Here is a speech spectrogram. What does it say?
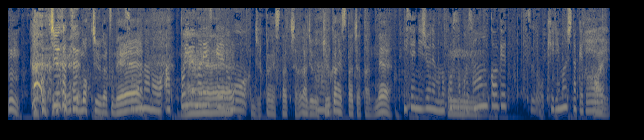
うん、もう10月。もう10月ね。そうなの。あっという間ですけれども、10か月経っちゃう。あ9か月経っちゃったんね、はい、2020年も残すところ3か月を切りましたけど、はい、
